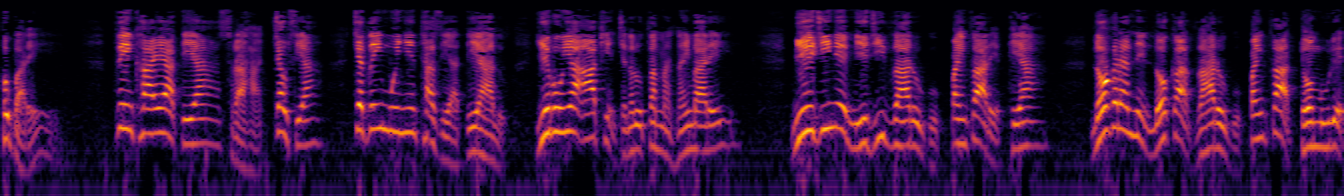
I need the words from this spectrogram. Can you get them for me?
ဟုတ်ပါတယ်သင်္ခါရတရားဆိုတာဟာကြောက်စရာ ကြက်သိမ်းမွေးညင်းထစရာတရားလို့ရေပုံရအားဖြင့်ကျွန်တော်တို့သတ်မှတ်နိုင်ပါတယ်မြေကြီးနဲ့မြေကြီးသားတို့ကိုပိုင်သတဲ့ဖျားလောကရနှင့်လောကသားတို့ကိုပိုင်သတော်မူတဲ့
